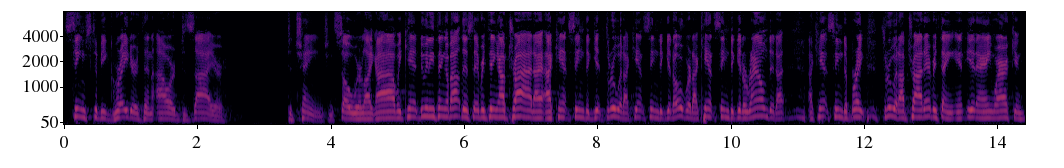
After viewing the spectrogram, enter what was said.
seems to be greater than our desire to change. And so we're like, ah, we can't do anything about this. Everything I've tried, I, I, can't seem to get through it. I can't seem to get over it. I can't seem to get around it. I, I can't seem to break through it. I've tried everything and it ain't working.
